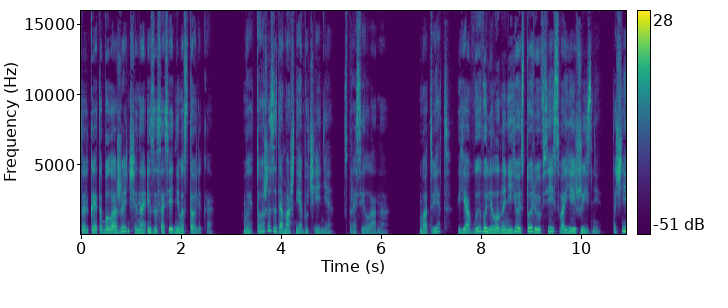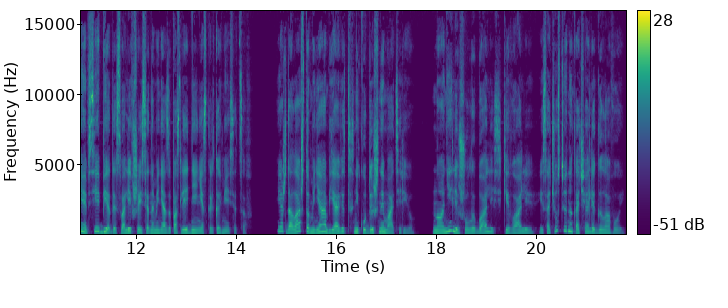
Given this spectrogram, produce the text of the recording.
Только это была женщина из-за соседнего столика. «Вы тоже за домашнее обучение?» — спросила она. В ответ я вывалила на нее историю всей своей жизни, точнее, все беды, свалившиеся на меня за последние несколько месяцев. Я ждала, что меня объявят никудышной матерью, но они лишь улыбались, кивали и сочувственно качали головой.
